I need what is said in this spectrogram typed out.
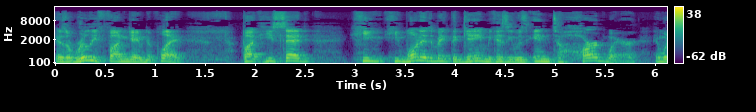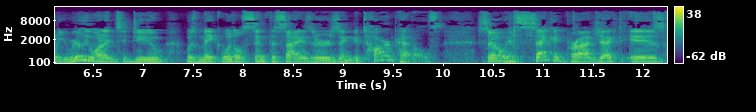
it's a really fun game to play. But he said he, he wanted to make the game because he was into hardware. And what he really wanted to do was make little synthesizers and guitar pedals. So his second project is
